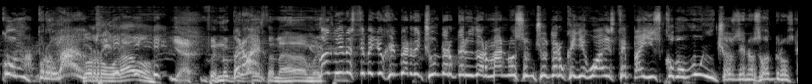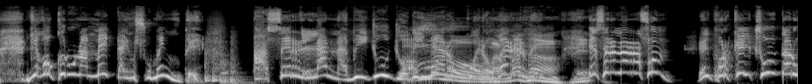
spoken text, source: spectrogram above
comprobado. Corroborado. ya, pues no Pero contesta bueno, nada, Más maestro. bien este bello verde chúntaro, querido hermano, es un chúntaro que llegó a este país como muchos de nosotros. Llegó con una meta en su mente. Hacer lana, billuyo, dinero, cuero la verde. maja, ¿eh? Esa era la razón. El por qué el chúntaro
